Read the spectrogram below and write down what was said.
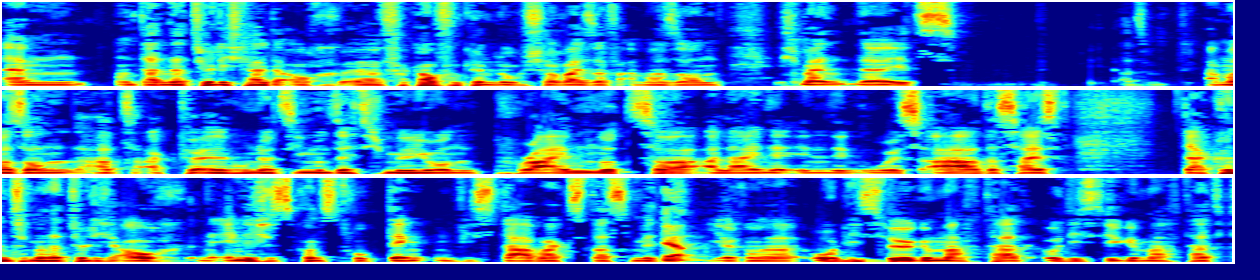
ähm, und dann natürlich halt auch äh, verkaufen können, logischerweise auf Amazon. Ich meine, ne, jetzt also Amazon hat aktuell 167 Millionen Prime-Nutzer alleine in den USA. Das heißt, da könnte man natürlich auch ein ähnliches Konstrukt denken, wie Starbucks das mit ja. ihrer Odyssey gemacht hat, Odyssey gemacht hat.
